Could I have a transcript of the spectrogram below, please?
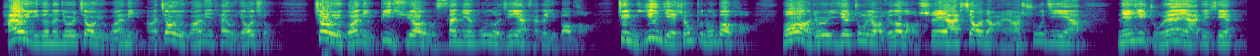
还有一个呢，就是教育管理啊，教育管理它有要求，教育管理必须要有三年工作经验才可以报考。就你应届生不能报考，往往就是一些中小学的老师呀、校长呀、书记呀、年级主任呀这些。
